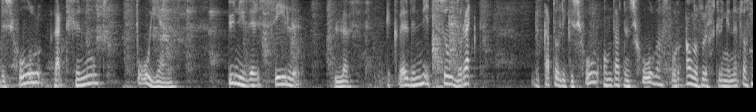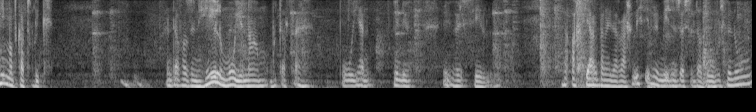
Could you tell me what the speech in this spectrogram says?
De school werd genoemd Poyen, universele luf. Ik wilde niet zo direct de katholieke school, omdat het een school was voor alle vluchtelingen. Het was niemand katholiek. En dat was een hele mooie naam, moet dat zeggen. Poyen, uni universele luf. Na acht jaar ben ik daar weg geweest, heeft mijn medezuster dat overgenomen.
